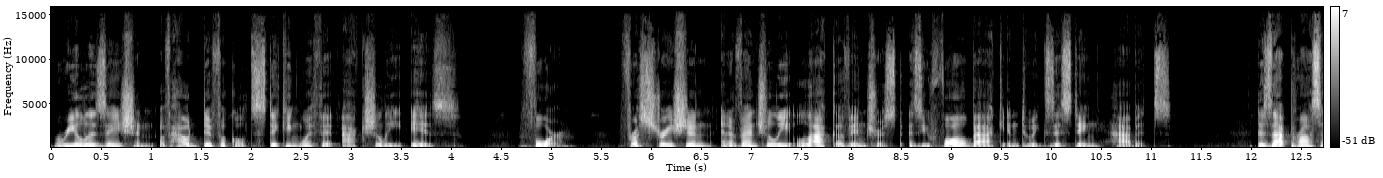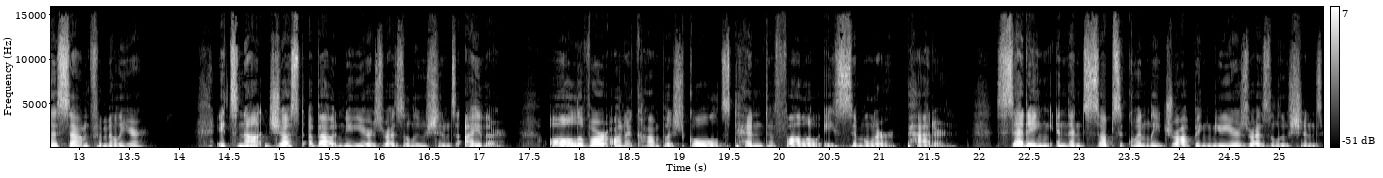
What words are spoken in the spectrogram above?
Realization of how difficult sticking with it actually is. 4 frustration, and eventually lack of interest as you fall back into existing habits. Does that process sound familiar? It's not just about New Year's resolutions either. All of our unaccomplished goals tend to follow a similar pattern. Setting and then subsequently dropping New Year's resolutions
